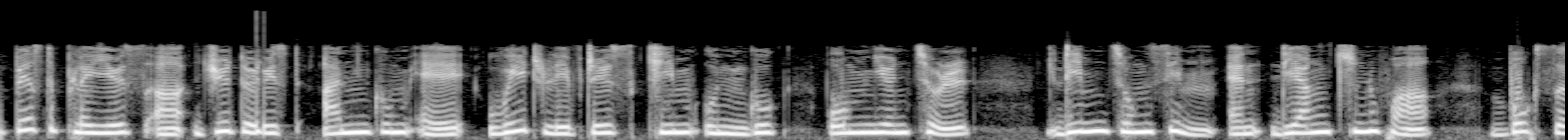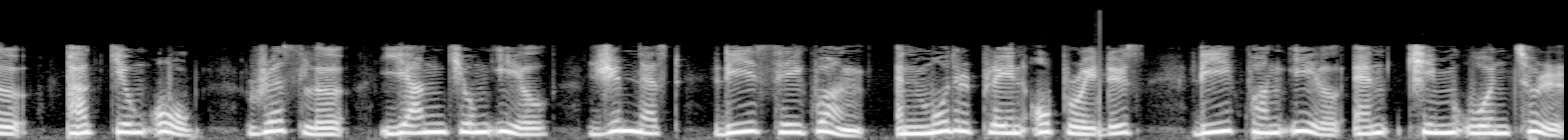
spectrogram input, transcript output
best players are judoist An Kum-ae, weightlifters Kim Un-guk, Om Yun-chul, Rim Jong-sim and Liang Chun-hwa, boxer Park Kyung-ok, wrestler Yang Kyung-il, gymnast Lee Se-kwang, and model plane operators Lee Kwang-il and Kim Won-chul.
